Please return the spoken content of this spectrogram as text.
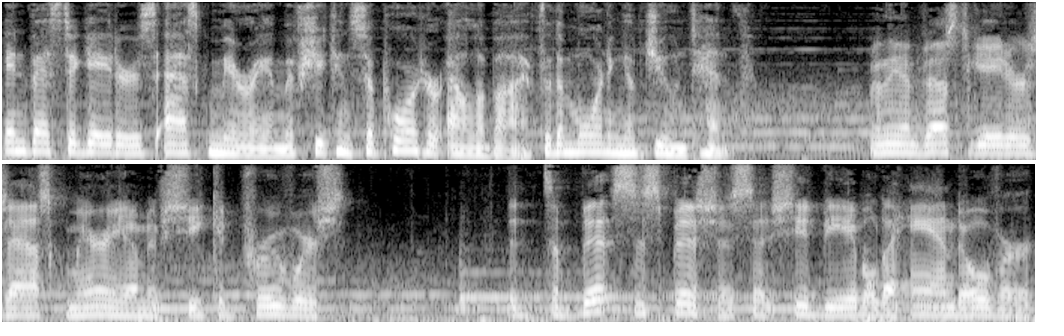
investigators ask Miriam if she can support her alibi for the morning of June 10th. When the investigators ask Miriam if she could prove where she, it's a bit suspicious that she'd be able to hand over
